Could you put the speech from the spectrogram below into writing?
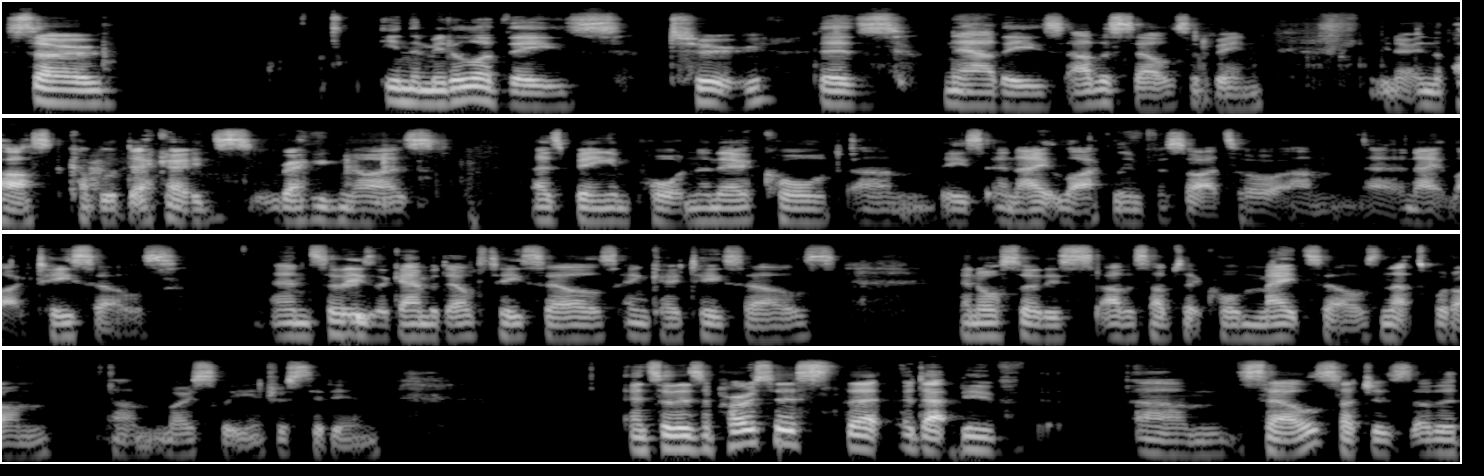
so in the middle of these two, there's now these other cells that have been, you know, in the past couple of decades recognized as being important, and they're called um, these innate-like lymphocytes or um, innate-like T cells. And so these are gamma delta T cells, NKT cells, and also this other subset called mate cells, and that's what I'm um, mostly interested in. And so there's a process that adaptive um, cells, such as the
